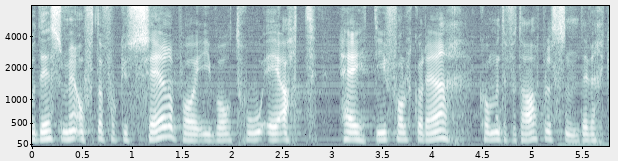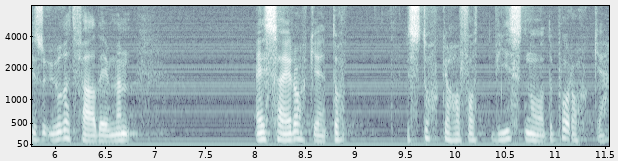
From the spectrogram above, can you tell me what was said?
Og Det som vi ofte fokuserer på i vår tro, er at hei, de folka der kommer til fortapelsen. Det virker så urettferdig. Men jeg sier dere, hvis dere har fått vist nåde på dere,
